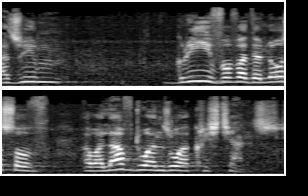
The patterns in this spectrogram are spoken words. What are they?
As we grieve over the loss of our loved ones who are Christians,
